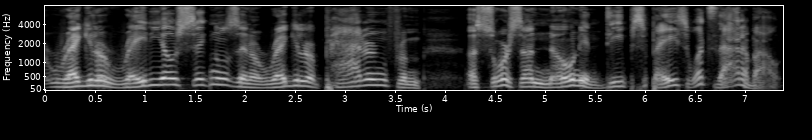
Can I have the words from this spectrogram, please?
regular radio signals in a regular pattern from a source unknown in deep space. What's that about?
